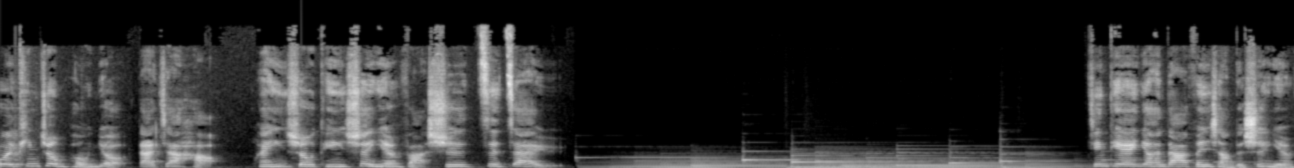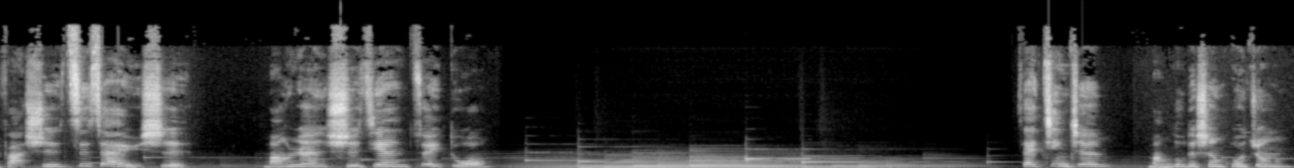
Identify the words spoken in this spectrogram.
位听众朋友，大家好，欢迎收听圣严法师自在语。今天要和大家分享的圣严法师自在语是：盲人时间最多，在竞争忙碌的生活中，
